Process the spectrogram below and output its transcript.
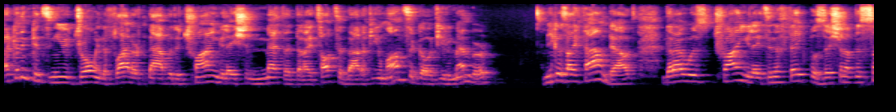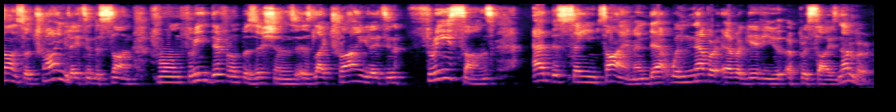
I couldn't continue drawing the flat earth map with the triangulation method that I talked about a few months ago, if you remember, because I found out that I was triangulating a fake position of the sun. So triangulating the sun from three different positions is like triangulating three suns at the same time and that will never ever give you a precise number.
